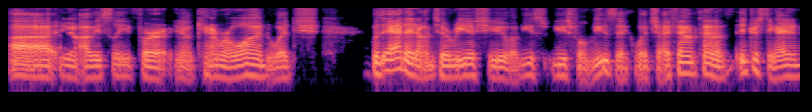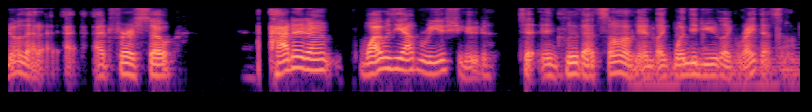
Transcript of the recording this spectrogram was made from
Uh, you know, obviously for you know Camera One, which was added onto a reissue of use, useful music, which I found kind of interesting. I didn't know that at, at first. So, how did um, why was the album reissued to include that song? And like, when did you like write that song?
